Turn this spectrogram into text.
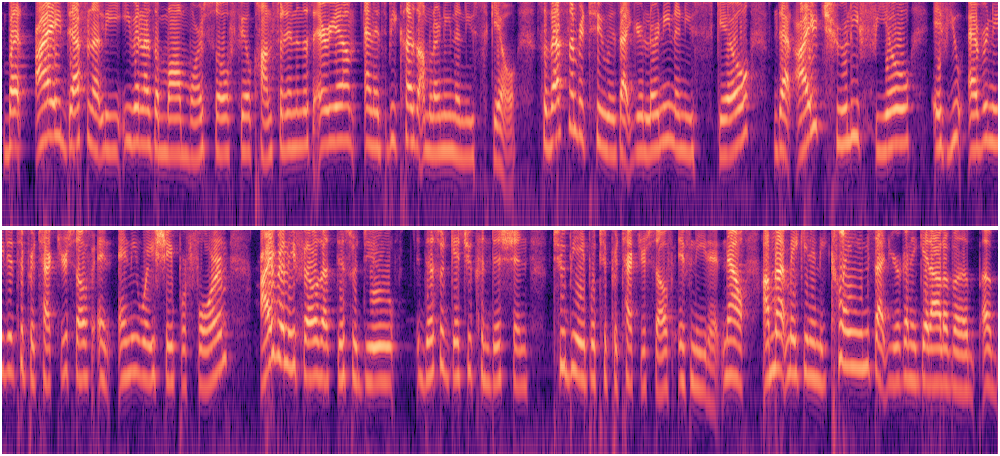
But I definitely, even as a mom, more so feel confident in this area, and it's because I'm learning a new skill. So that's number two is that you're learning a new skill that I truly feel if you ever needed to protect yourself in any way, shape, or form, I really feel that this would do this would get you conditioned to be able to protect yourself if needed. Now, I'm not making any claims that you're going to get out of a, a,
